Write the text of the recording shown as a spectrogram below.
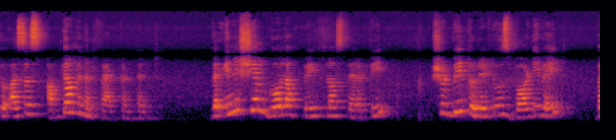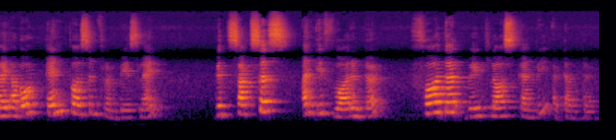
to assess abdominal fat content. The initial goal of weight loss therapy should be to reduce body weight by about 10% from baseline. With success and if warranted, further weight loss can be attempted.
